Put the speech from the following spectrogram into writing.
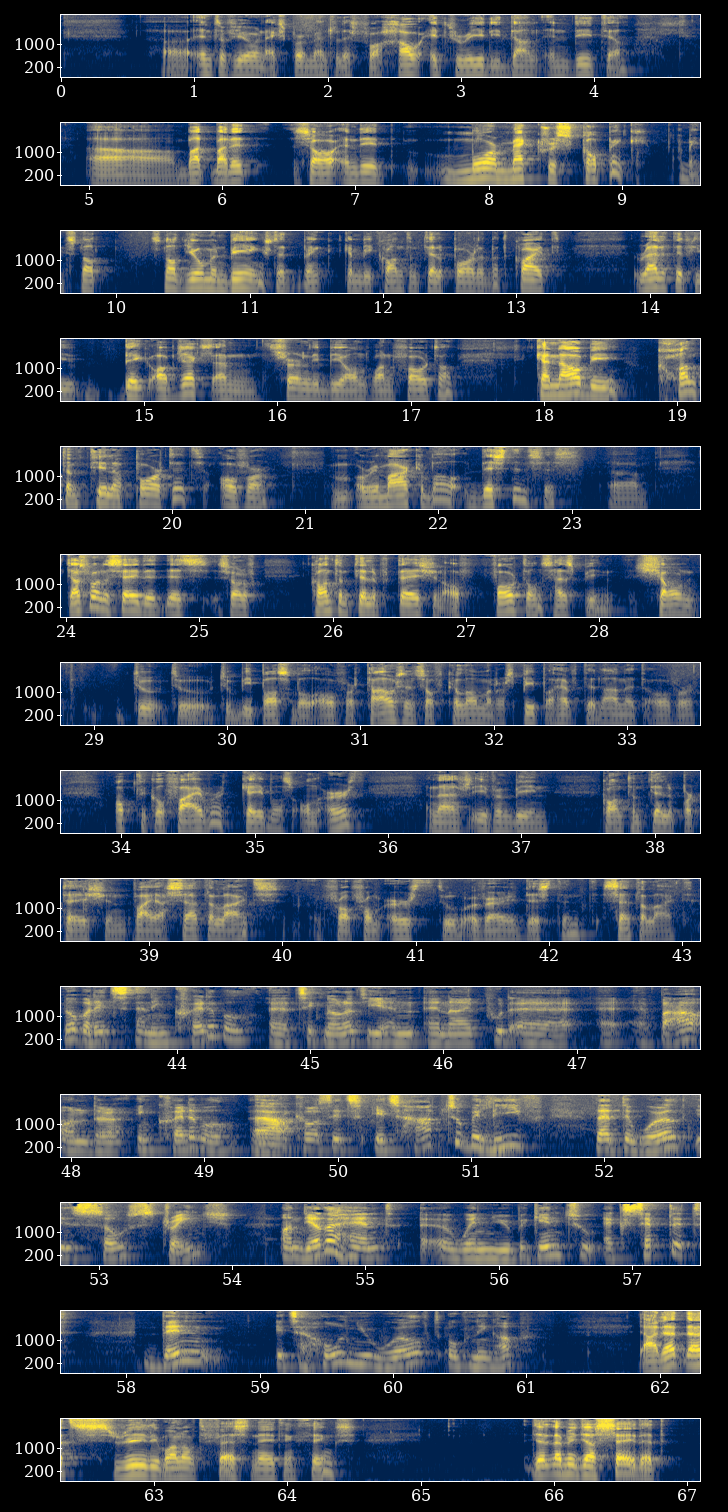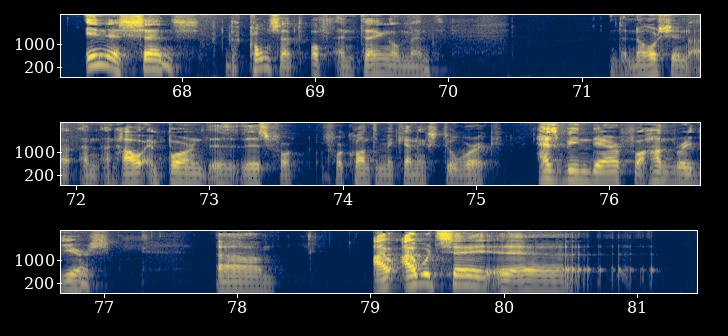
uh, interview an experimentalist for how it's really done in detail. Uh, but but it so indeed more macroscopic. I mean, it's not it's not human beings that can be quantum teleported, but quite relatively big objects, and certainly beyond one photon, can now be quantum teleported over remarkable distances. Um, just want to say that this sort of quantum teleportation of photons has been shown to, to, to be possible over thousands of kilometers. People have done it over optical fiber cables on Earth, and there has even been quantum teleportation via satellites from, from Earth to a very distant satellite. No, but it's an incredible uh, technology, and, and I put a, a, a bar under incredible uh, yeah. because it's it's hard to believe that the world is so strange. On the other hand, uh, when you begin to accept it, then it's a whole new world opening up. Yeah, that that's really one of the fascinating things. Let me just say that, in a sense, the concept of entanglement the notion and, and how important is for, for quantum mechanics to work has been there for 100 years. Um, I, I would say, uh,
